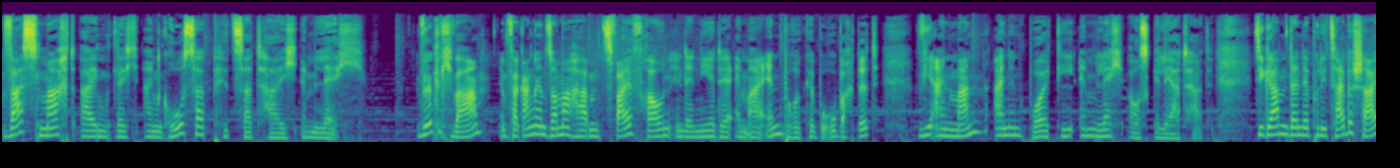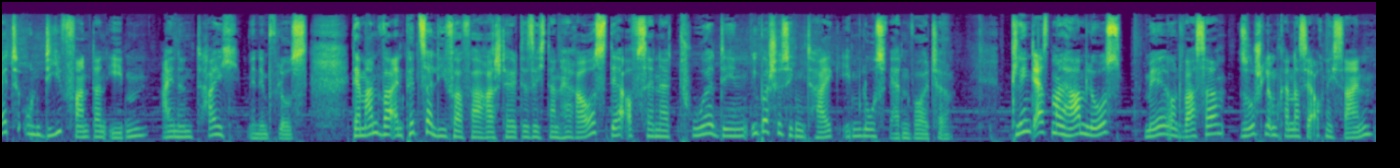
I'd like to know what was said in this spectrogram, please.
Was macht eigentlich ein großer Pizzateich im Lech? Wirklich wahr, im vergangenen Sommer haben zwei Frauen in der Nähe der MAN-Brücke beobachtet, wie ein Mann einen Beutel im Lech ausgeleert hat. Sie gaben dann der Polizei Bescheid und die fand dann eben einen Teich in dem Fluss. Der Mann war ein Pizzalieferfahrer, stellte sich dann heraus, der auf seiner Tour den überschüssigen Teig eben loswerden wollte. Klingt erstmal harmlos, Mehl und Wasser, so schlimm kann das ja auch nicht sein.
